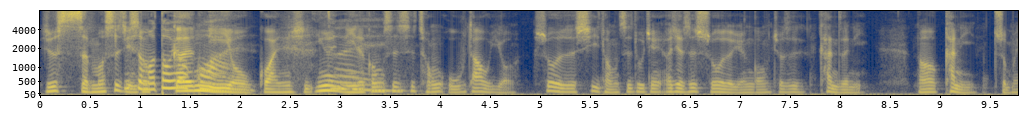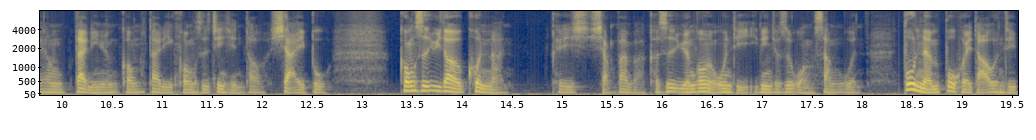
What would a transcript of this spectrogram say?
就是什么事情都跟你有关系，因为你的公司是从无到有，所有的系统制度建，而且是所有的员工就是看着你，然后看你怎么样带领员工、带领公司进行到下一步。公司遇到的困难可以想办法，可是员工有问题一定就是往上问。不能不回答问题，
